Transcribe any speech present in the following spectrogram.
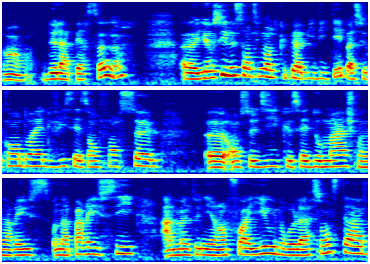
de la personne. Hein. Euh, il y a aussi le sentiment de culpabilité parce que quand on doit élever ses enfants seuls, euh, on se dit que c'est dommage qu'on n'a pas réussi à maintenir un foyer ou une relation stable.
